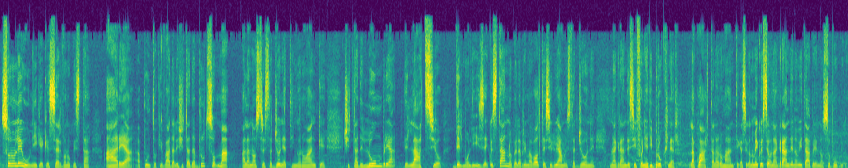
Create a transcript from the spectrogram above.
sono le uniche che servono questa area appunto che va dalle città d'Abruzzo ma alle nostre stagioni attingono anche città dell'Umbria, del Lazio, del Molise. Quest'anno per la prima volta eseguiamo in stagione una grande sinfonia di Bruckner, la quarta, la romantica. Secondo me questa è una grande novità per il nostro pubblico.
